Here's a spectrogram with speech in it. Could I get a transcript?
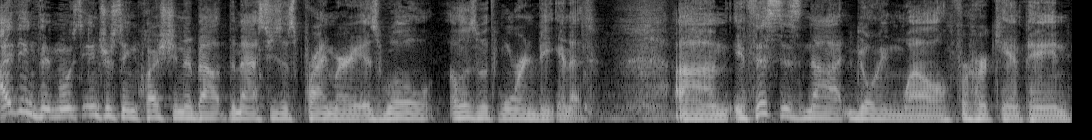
I think the most interesting question about the Massachusetts primary is will Elizabeth Warren be in it? Um, if this is not going well for her campaign,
